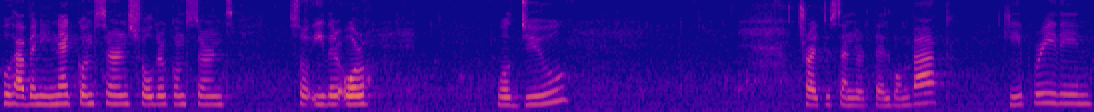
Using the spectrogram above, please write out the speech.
who have any neck concerns, shoulder concerns. So either or will do. Try to send your tailbone back. Keep breathing.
